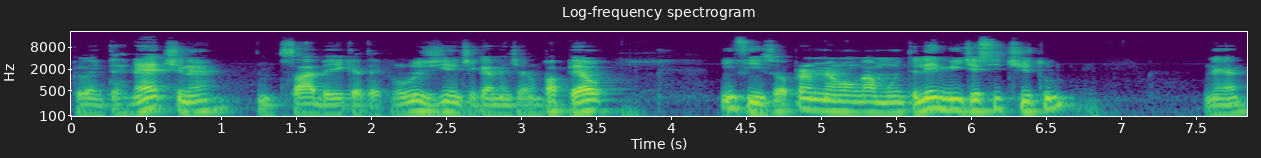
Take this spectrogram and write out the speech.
pela internet, né? A gente sabe aí que a tecnologia antigamente era um papel. Enfim, só para não me alongar muito, ele emite esse título, né?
